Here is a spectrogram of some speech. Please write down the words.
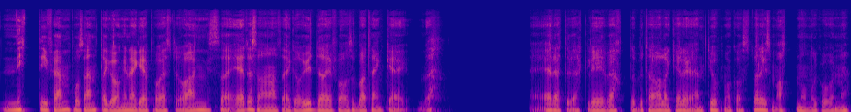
95 av gangene jeg er på restaurant, så er det sånn at jeg går ut derifra og så bare tenker jeg er dette virkelig verdt å betale? Hva er det endte jo opp med å koste liksom 1800 kroner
